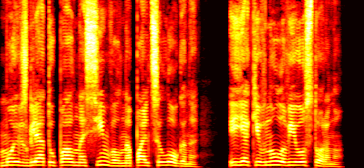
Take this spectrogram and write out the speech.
Мой взгляд упал на символ на пальце Логана — и я кивнула в его сторону.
